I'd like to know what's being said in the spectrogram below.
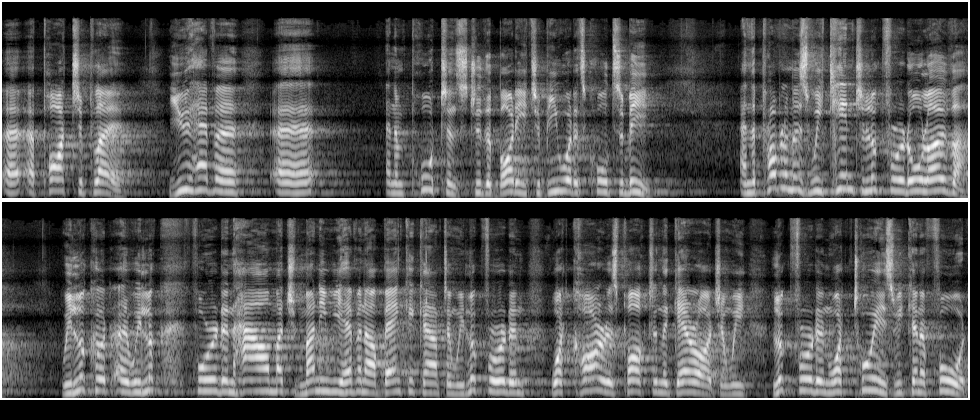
a, a part to play. You have a, a, an importance to the body to be what it's called to be. And the problem is, we tend to look for it all over. We look, at, uh, we look for it in how much money we have in our bank account, and we look for it in what car is parked in the garage, and we look for it in what toys we can afford,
